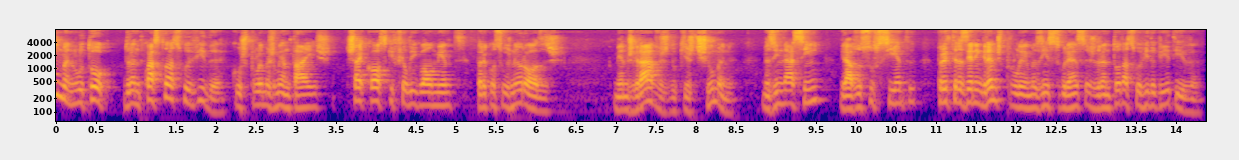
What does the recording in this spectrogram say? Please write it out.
Schumann lutou durante quase toda a sua vida com os problemas mentais, Tchaikovsky fez igualmente para com suas neuroses. Menos graves do que as de Schumann, mas ainda assim graves o suficiente para lhe trazerem grandes problemas e inseguranças durante toda a sua vida criativa.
